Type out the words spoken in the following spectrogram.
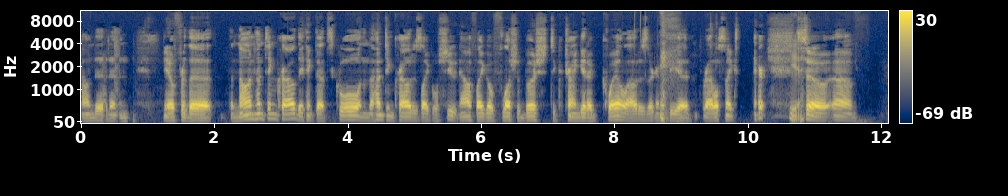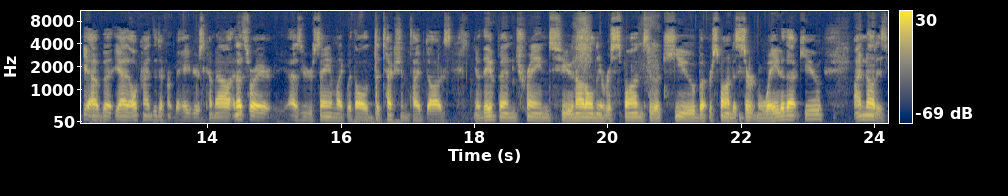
found it, and you know for the the non-hunting crowd, they think that's cool, and then the hunting crowd is like, well, shoot, now if I go flush a bush to try and get a quail out, is there going to be a rattlesnake there? Yeah. So um, yeah, but yeah, all kinds of different behaviors come out, and that's where as you were saying, like with all detection type dogs, you know, they've been trained to not only respond to a cue, but respond a certain way to that cue. I'm not as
